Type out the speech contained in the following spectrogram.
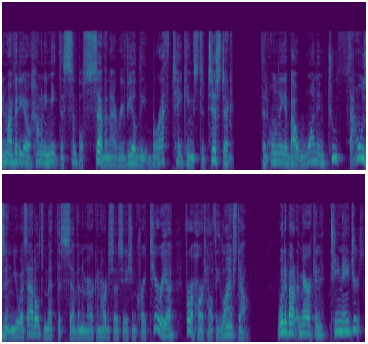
In my video, How Many Meet the Simple 7, I revealed the breathtaking statistic that only about 1 in 2,000 U.S. adults met the seven American Heart Association criteria for a heart-healthy lifestyle. What about American teenagers?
